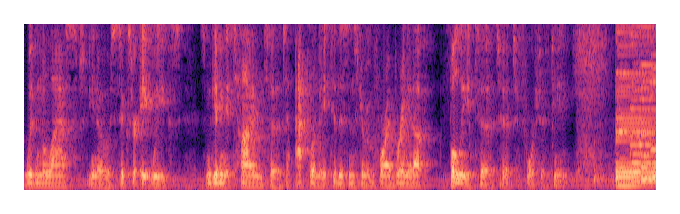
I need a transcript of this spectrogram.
within the last, you know, six or eight weeks. So I'm giving it time to, to acclimate to this instrument before I bring it up fully to, to, to 415.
